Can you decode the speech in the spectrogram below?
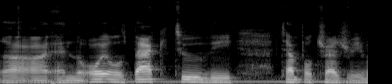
uh, and the oils back to the temple treasury. And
